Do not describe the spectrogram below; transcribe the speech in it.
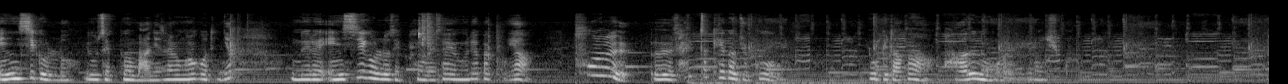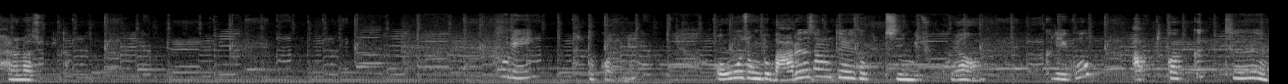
NC글루 이 제품 많이 사용하거든요. 오늘은 NC글루 제품을 사용을 해봤고요. 풀을 살짝 해가지고 여기다가 바르는 거예요. 이런 식으로. 발라줍니다. 풀이 붙었거든요. 어느 정도 마른 상태에서 붙이는 게 좋고요. 그리고 앞과 끝은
